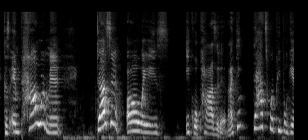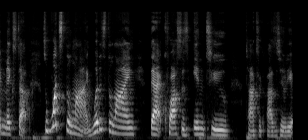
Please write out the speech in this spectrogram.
because empowerment doesn't always equal positive. And I think that's where people get mixed up. So, what's the line? What is the line that crosses into toxic positivity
